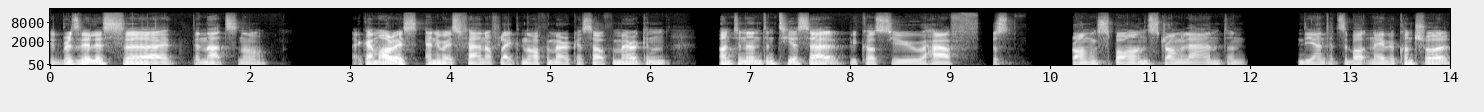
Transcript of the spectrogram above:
Dude, Brazil is uh, the nuts, no? Like I'm always, anyways, fan of like North America, South American continent and TSL because you have just strong spawn, strong land, and in the end, it's about naval control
